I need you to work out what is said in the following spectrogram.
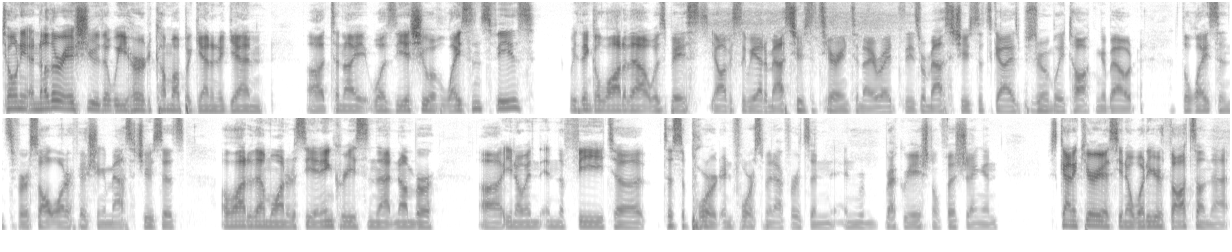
Tony, another issue that we heard come up again and again uh, tonight was the issue of license fees. We think a lot of that was based. Obviously, we had a Massachusetts hearing tonight, right? These were Massachusetts guys, presumably talking about the license for saltwater fishing in Massachusetts. A lot of them wanted to see an increase in that number, uh, you know, in, in the fee to to support enforcement efforts and and recreational fishing. And just kind of curious, you know, what are your thoughts on that?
